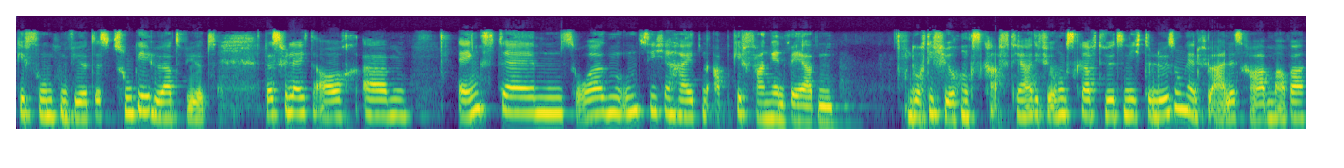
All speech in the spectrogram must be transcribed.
gefunden wird, dass zugehört wird, dass vielleicht auch ähm, Ängste, Sorgen, Unsicherheiten abgefangen werden durch die Führungskraft. Ja, die Führungskraft wird nicht Lösungen für alles haben, aber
